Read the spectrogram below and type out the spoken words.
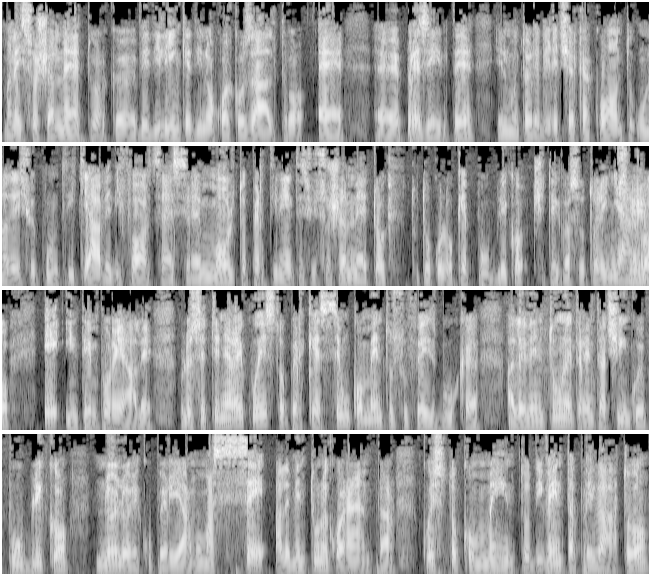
ma nei social network, eh, vedi LinkedIn o qualcos'altro, è eh, presente e il motore di ricerca Quant, uno dei suoi punti chiave di forza è essere molto pertinente sui social network, tutto quello che è pubblico, ci tengo a sottolinearlo, sì. e in tempo reale. Voglio sottolineare questo perché se un commento su Facebook alle 21.35 è pubblico, noi lo recuperiamo, ma se alle 21.40 questo commento diventa privato,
